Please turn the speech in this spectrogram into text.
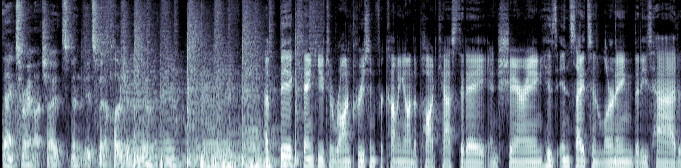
Thanks very much. It's been, it's been a pleasure to do it. A big thank you to Ron Pruessen for coming on the podcast today and sharing his insights and learning that he's had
